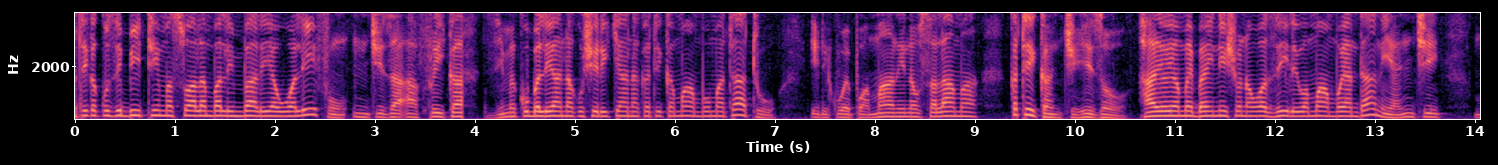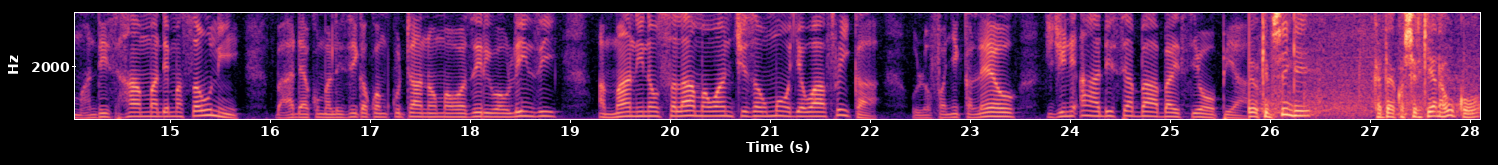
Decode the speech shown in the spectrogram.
Katika kudhibiti masuala mbalimbali ya uhalifu, nchi za Afrika zimekubaliana kushirikiana katika mambo matatu ili kuwepo amani na usalama katika nchi hizo. Hayo yamebainishwa na waziri wa mambo ya ndani ya nchi Mhandisi Hamad Masauni baada ya kumalizika kwa mkutano wa mawaziri wa ulinzi, amani na usalama wa nchi za Umoja wa Afrika uliofanyika leo jijini Addis Ababa, Ethiopia. Kimsingi katika kushirikiana huko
